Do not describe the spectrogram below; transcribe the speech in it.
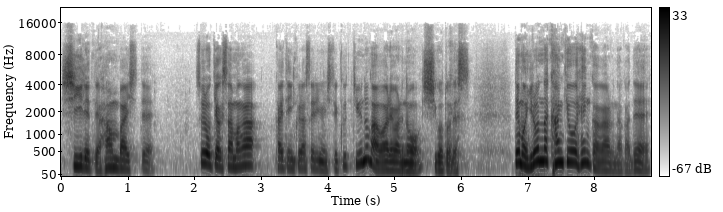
仕入れて販売してそれをお客様が快適に暮らせるようにしていくっていうのが我々の仕事です。でもいろんな環境変化がある中で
